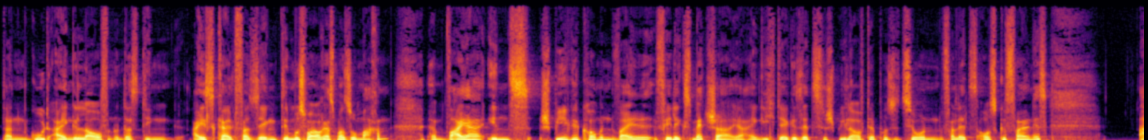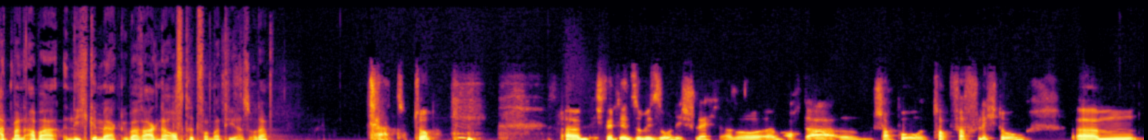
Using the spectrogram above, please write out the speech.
dann gut eingelaufen und das Ding eiskalt versenkt. Den muss man auch erstmal so machen. Ähm, war ja ins Spiel gekommen, weil Felix Metscher ja eigentlich der gesetzte Spieler auf der Position verletzt ausgefallen ist. Hat man aber nicht gemerkt. Überragender Auftritt von Matthias, oder? Ja, top. ähm, ich finde den sowieso nicht schlecht. Also ähm, auch da, äh, Chapeau, Top-Verpflichtung. Ähm,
